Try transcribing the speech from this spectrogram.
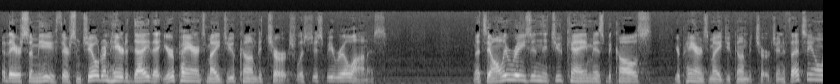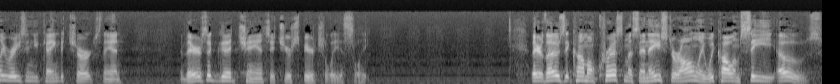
There's some youth, there's some children here today that your parents made you come to church. Let's just be real honest. That's the only reason that you came is because your parents made you come to church. And if that's the only reason you came to church, then there's a good chance that you're spiritually asleep. There are those that come on Christmas and Easter only. We call them CEOs.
